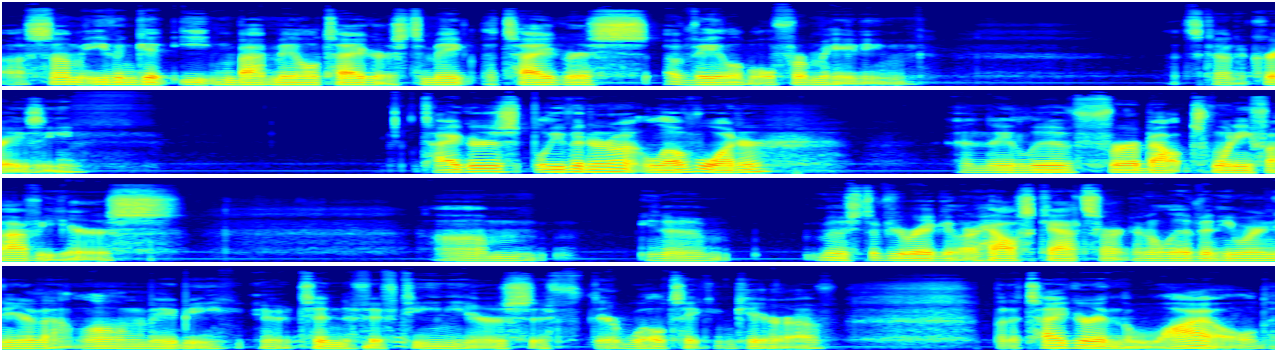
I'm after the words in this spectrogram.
Uh, some even get eaten by male tigers to make the tigress available for mating. That's kind of crazy. Tigers, believe it or not, love water and they live for about 25 years. Um, you know, most of your regular house cats aren't going to live anywhere near that long, maybe you know, 10 to 15 years if they're well taken care of. But a tiger in the wild,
